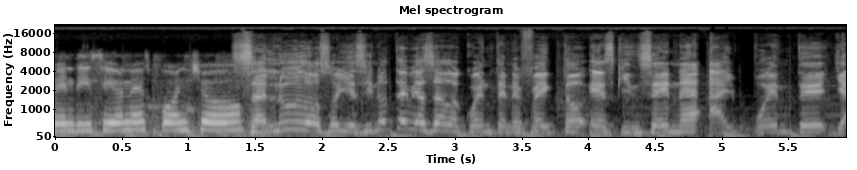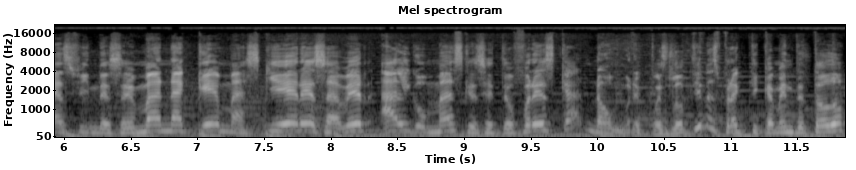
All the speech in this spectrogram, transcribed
Bendiciones, Poncho. Saludos, oye, si no te habías dado cuenta, en efecto, es quincena, hay puente, ya es fin de semana, ¿qué más quieres? ¿Saber algo más que se te ofrezca? No, hombre, pues lo tienes prácticamente todo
